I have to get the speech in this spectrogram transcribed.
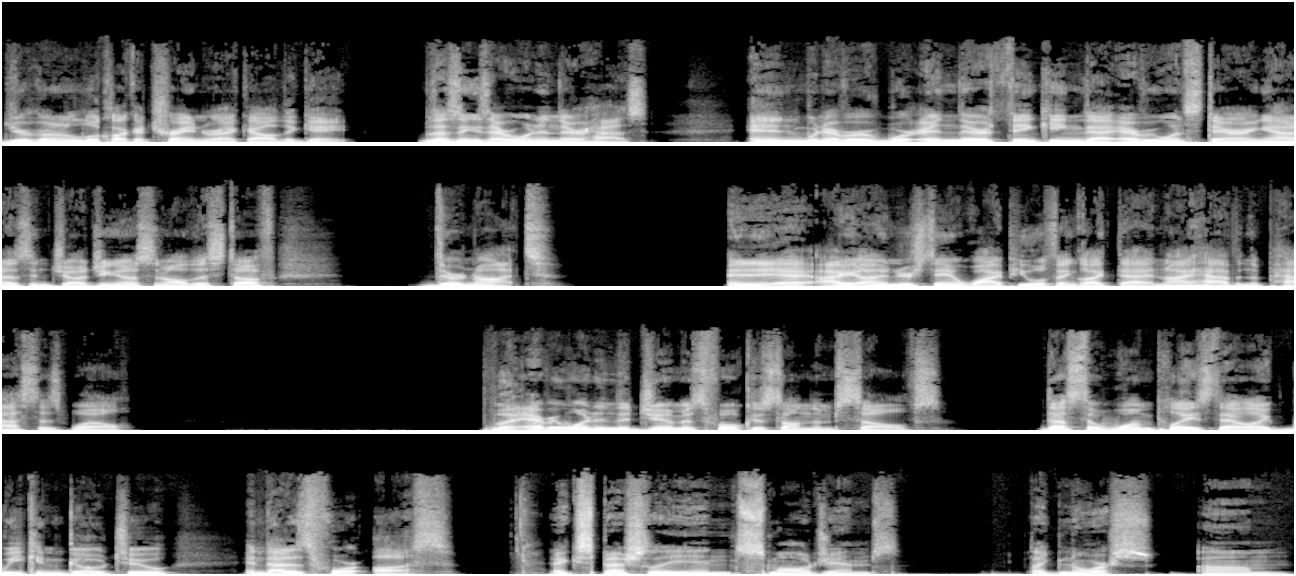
you're going to look like a train wreck out of the gate. But the thing is everyone in there has. And whenever we're in there thinking that everyone's staring at us and judging us and all this stuff, they're not. And I understand why people think like that, and I have in the past as well. But everyone in the gym is focused on themselves. That's the one place that like we can go to, and that is for us. especially in small gyms like Norse, um,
